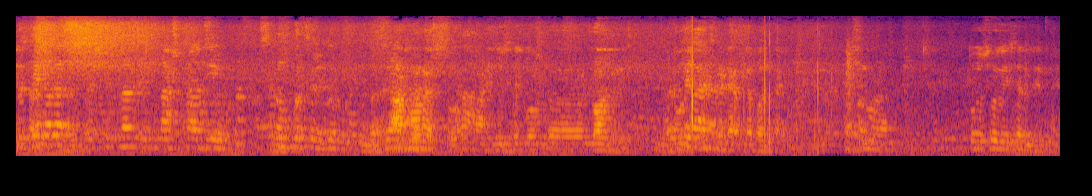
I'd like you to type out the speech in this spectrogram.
प्रत्येकाला नाश्ता जेवण कंपल्सरी करून आहार असतो आणि दुसरी गोष्ट लॉन्ड्री आपल्या बंद आहे तो सोयीसर देत नाही.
